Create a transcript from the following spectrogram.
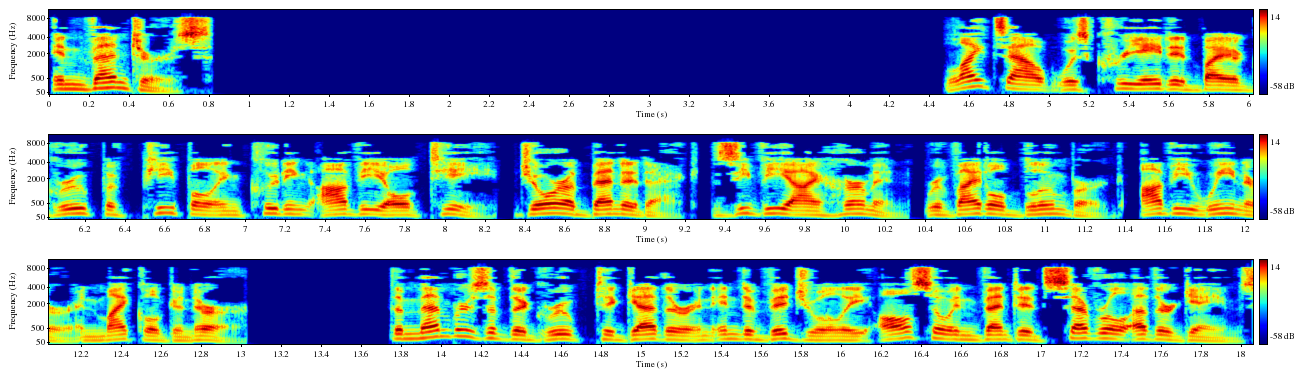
Inventors Lights Out was created by a group of people including Avi Olti, Gyora Benedek, Zvi Herman, Revital Bloomberg, Avi Weiner and Michael Ganor. The members of the group together and individually also invented several other games,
